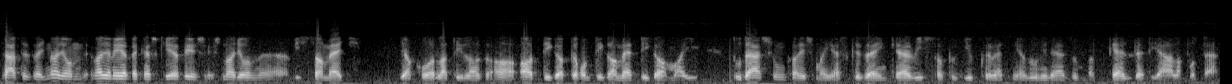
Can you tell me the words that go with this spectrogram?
Tehát ez egy nagyon, nagyon érdekes kérdés, és nagyon visszamegy gyakorlatilag a, addig a pontig, ameddig a mai tudásunkkal és mai eszközeinkkel vissza tudjuk követni az univerzumnak kezdeti állapotát.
